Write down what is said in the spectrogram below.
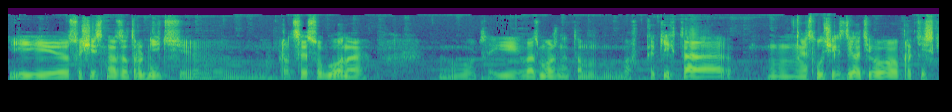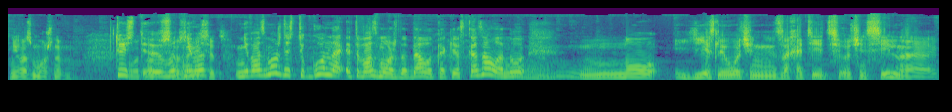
и существенно затруднить э, процесс угона. Вот, и, возможно, там в каких-то случаях сделать его практически невозможным. То есть вот, э, вот зависит... невозможность угона это возможно, да, вот так я сказала, но... Ну, если очень захотеть очень сильно,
